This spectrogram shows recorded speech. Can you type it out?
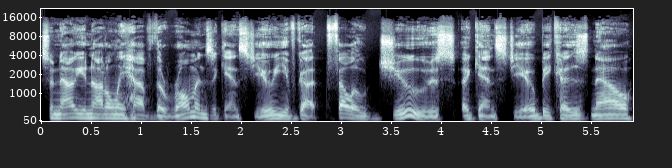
So now you not only have the Romans against you, you've got fellow Jews against you because now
